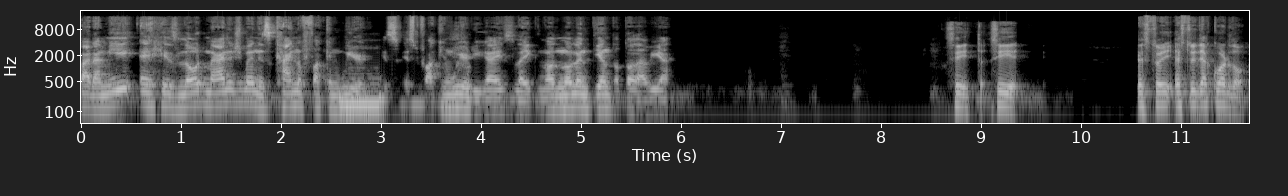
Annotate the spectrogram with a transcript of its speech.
para mí, eh, his load management is kind of fucking weird. It's, it's fucking weird, you guys. Like, no, no lo entiendo todavía. Sí, sí. Estoy, estoy de acuerdo.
